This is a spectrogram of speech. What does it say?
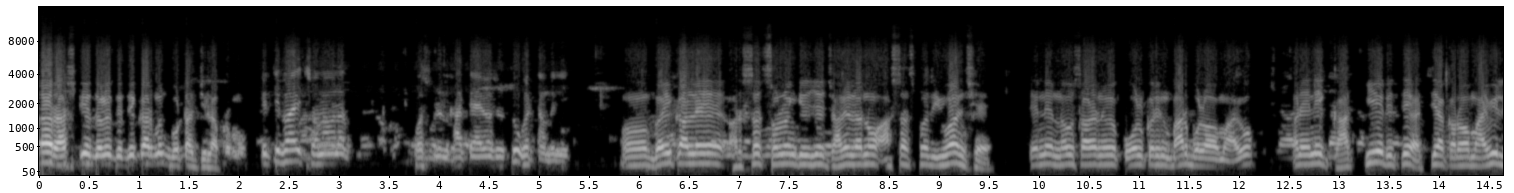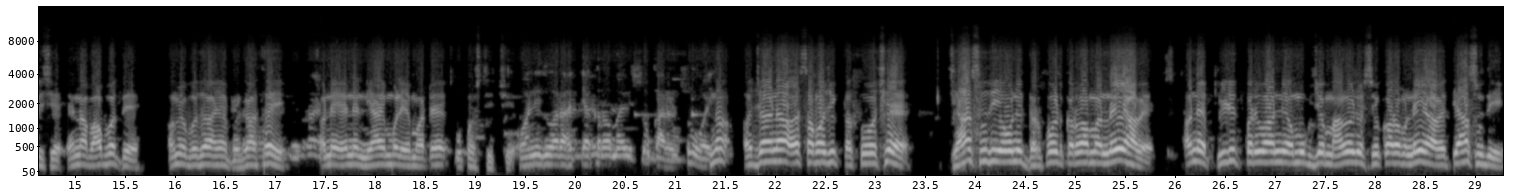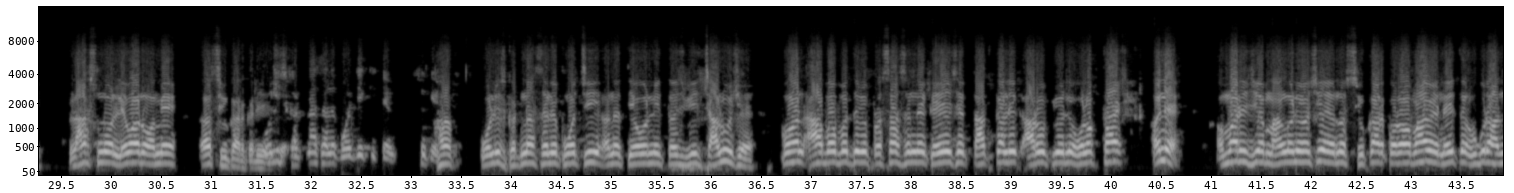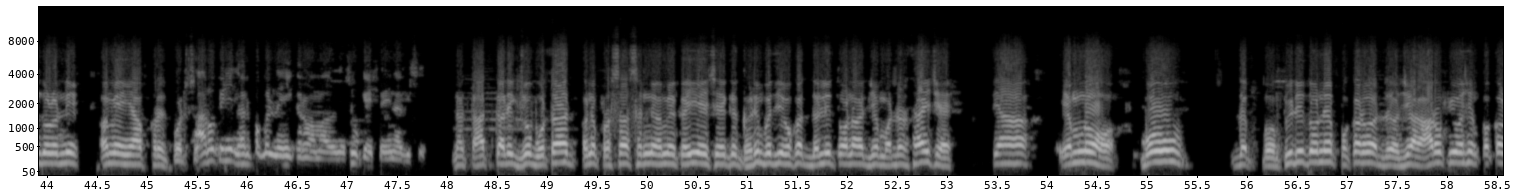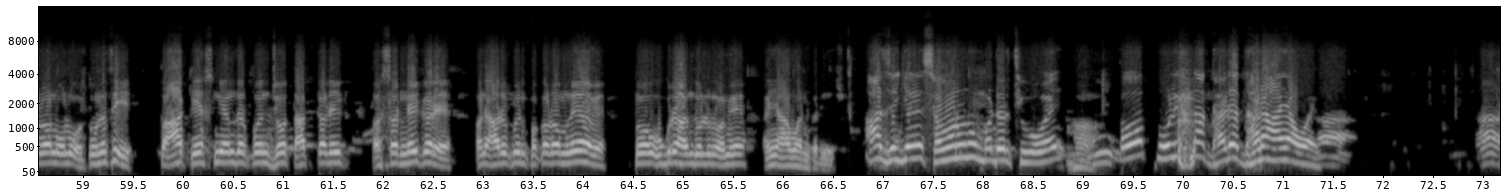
રાષ્ટ્રીય દલિત અધિકાર મંચ બોટાદ જિલ્લા પ્રમુખ. કીર્તિભાઈ સોનાવાલા હોસ્પિટલ ખાતે આવ્યા છે. શું ઘટના બની? ગઈકાલે હર્ષદ સોલંકી જે ઝાલેલાનો આશાસ્પદ યુવાન છે તેને નવ સાડા નવે કોલ કરીને બહાર બોલાવવામાં આવ્યો અને એની ઘાતકીય રીતે હત્યા કરવામાં આવેલી છે. એના બાબતે અમે બધા અહીંયા ભેગા થઈ અને એને ન્યાય મળે એ માટે ઉપસ્થિત છીએ. કોની દ્વારા હત્યા કરવામાં આવી? શું કારણ? શું હોય? ના અજાણ્યા અસામાજિક તત્વો છે. જ્યાં સુધી એઓની ધરપકડ કરવામાં નહીં આવે અને પીડિત પરિવારની અમુક જે માંગણીઓ સ્વીકારવામાં નહીં આવે ત્યાં સુધી લાશનો લેવાનો અમે અસ્વીકાર કરીએ છીએ. હા પોલીસ ઘટના સ્થળે પહોંચી અને તેઓની તજવીજ ચાલુ છે. પણ આ બાબતે અમે પ્રશાસનને કહીએ છીએ કે તાત્કાલિક આરોપીઓની ઓળખ થાય અને અમારી જે માંગણીઓ છે એનો સ્વીકાર કરવામાં આવે નહીં તો ઉગ્ર આંદોલનની અમે અહીંયા ફરજ પડશે. આરોપીની ધરપકડ નહીં કરવામાં આવે શું કહેશો એના વિશે? ના તાત્કાલિક જો બોટાદ અને પ્રશાસનને અમે કહીએ છીએ કે ઘણી બધી વખત દલિતોના જે મર્ડર થાય છે ત્યાં એમનો બહુ પીડિતોને પકડવા જે આરોપીઓ છે પકડવાનું ઓલું હોતું નથી તો આ કેસની અંદર પણ જો તાત્કાલિક અસર નહીં કરે અને આરોપીઓને પકડવામાં નહીં આવે તો ઉગ્ર આંદોલન અમે અહીંયા આહવાન કરીએ છીએ. આ જગ્યાએ સવર્ણનું મર્ડર થયું હોય તો પોલીસ ના ધાડે ધારા આયા હોય. હા. હા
